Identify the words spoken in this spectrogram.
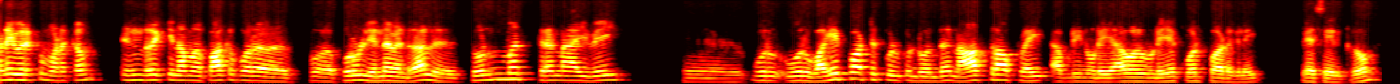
அனைவருக்கும் வணக்கம். இன்றைக்கு நம்ம பார்க்க போற பொ- பொருள் என்னவென்றால் தொன்ம திறனாய்வை ஒரு ஒரு வகைப்பாட்டுக்குள் கொண்டு வந்த நாத்ரா ஃப்ரை அப்படின்னுடைய அவர்களுடைய கோட்பாடுகளை பேச இருக்கிறோம்.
